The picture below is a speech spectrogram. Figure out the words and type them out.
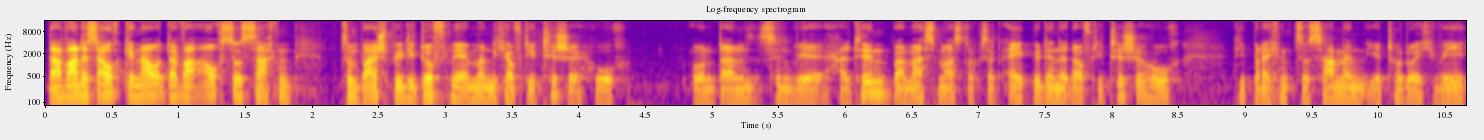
da war das auch genau, da war auch so Sachen, zum Beispiel, die durften ja immer nicht auf die Tische hoch. Und dann sind wir halt hin. Beim ersten Mal hast du noch gesagt, ey, bitte nicht auf die Tische hoch. Die brechen zusammen, ihr tut euch weh.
